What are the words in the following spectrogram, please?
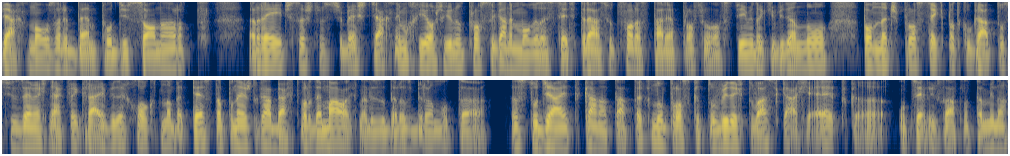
бях много заребен по Dishonored, Rage също мисля, че беше тях. Имаха и още един въпрос, сега не мога да се сети, трябва да си отворя стария профил в Steam и да ги видя, но помня, че просто всеки път, когато си вземех някаква игра и видях локото на Бетеста, понеже тогава бях твърде малък, нали, за да разбирам от студия и така нататък, но просто като видях това си казах, е, тук оцелих златната мина.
